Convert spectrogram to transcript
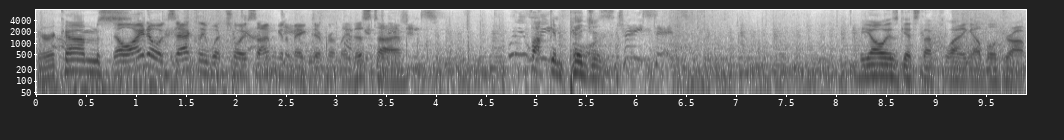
Here it comes. No, I know exactly what choice I'm gonna make differently this time. Fucking pigeons. Chase it! He always gets that flying elbow drop.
